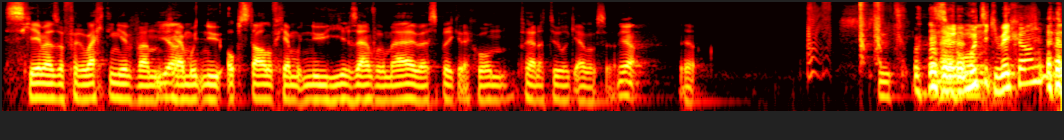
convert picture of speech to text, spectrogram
schema's of verwachtingen van Ja. jij moet nu opstaan of jij moet nu hier zijn voor mij. Wij spreken dat gewoon vrij natuurlijk af of zo. Ja. Ja. Goed. Sorry, moet ik weggaan? nee,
